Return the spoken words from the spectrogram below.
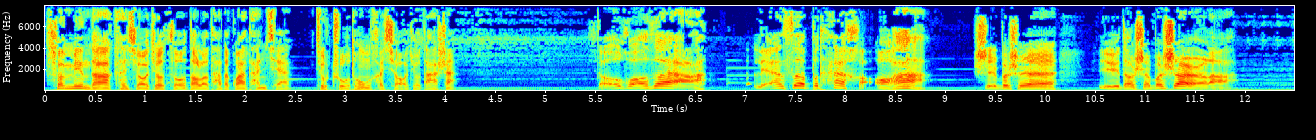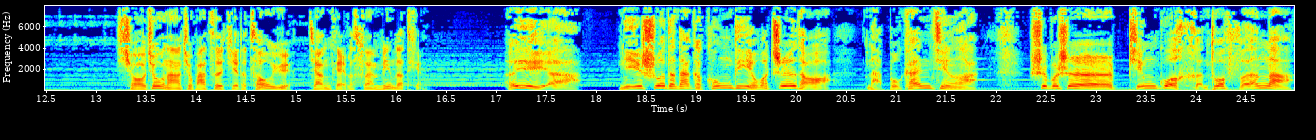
算命的看小舅走到了他的卦摊前，就主动和小舅搭讪：“小伙子啊，脸色不太好啊，是不是遇到什么事儿了？”小舅呢，就把自己的遭遇讲给了算命的听。哎呀，你说的那个工地，我知道，那不干净啊，是不是平过很多坟啊？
